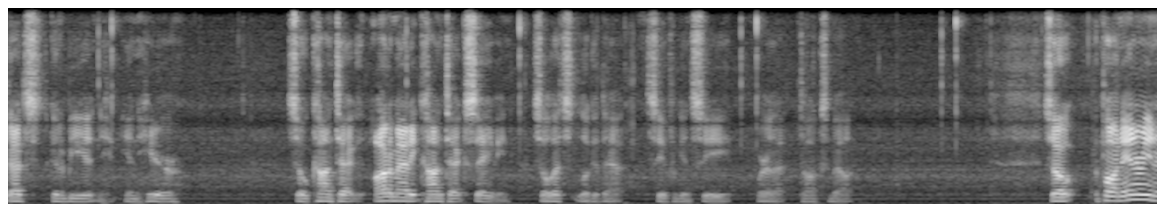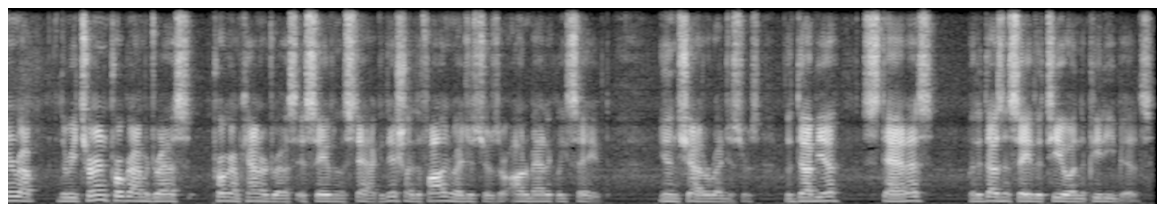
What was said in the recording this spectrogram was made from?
that's going to be in, in here. So context, automatic context saving. So let's look at that. See if we can see where that talks about. So upon entering interrupt, the return program address, program counter address is saved in the stack. Additionally, the following registers are automatically saved in shadow registers. The W, status, but it doesn't save the TO and the PD bits.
